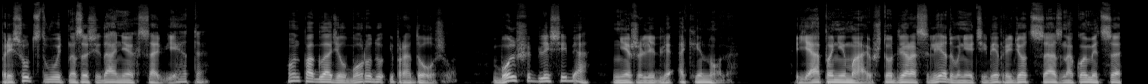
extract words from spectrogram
присутствовать на заседаниях совета». Он погладил бороду и продолжил. «Больше для себя, нежели для Акинона. Я понимаю, что для расследования тебе придется ознакомиться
